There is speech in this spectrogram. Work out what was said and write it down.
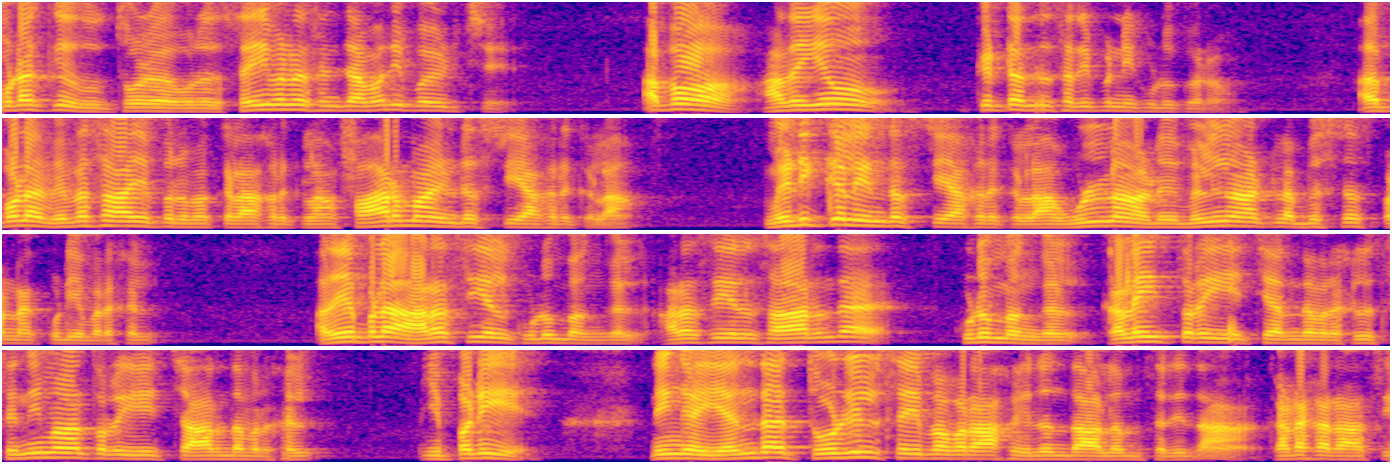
முடக்கு ஒரு செய்வனை செஞ்ச மாதிரி போயிடுச்சு. அப்போது அதையும் கிட்ட வந்து சரி பண்ணி கொடுக்குறோம். அதுபோல் விவசாய பெருமக்களாக இருக்கலாம் ஃபார்மா இண்டஸ்ட்ரியாக இருக்கலாம் மெடிக்கல் இண்டஸ்ட்ரியாக இருக்கலாம் உள்நாடு வெளிநாட்டில் பிஸ்னஸ் பண்ணக்கூடியவர்கள் அதே போல் அரசியல் குடும்பங்கள் அரசியல் சார்ந்த குடும்பங்கள் கலைத்துறையைச் சேர்ந்தவர்கள் சினிமா துறையை சார்ந்தவர்கள் இப்படி நீங்கள் எந்த தொழில் செய்பவராக இருந்தாலும் சரிதான். கடகராசி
